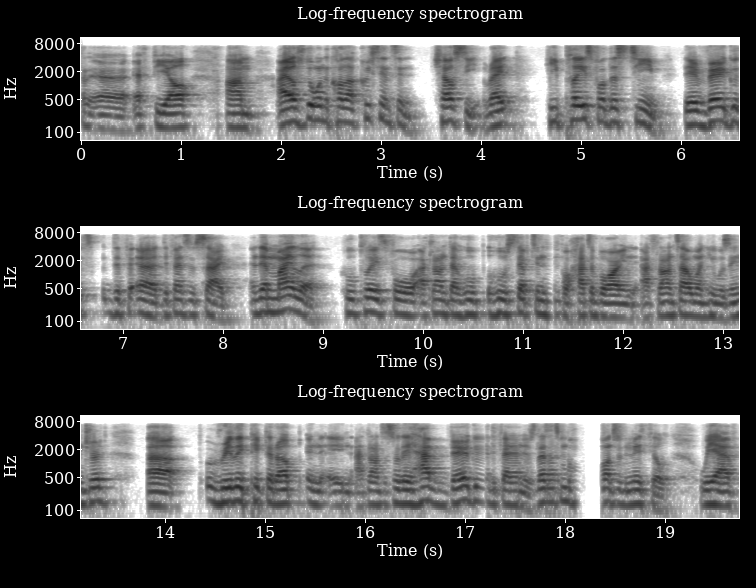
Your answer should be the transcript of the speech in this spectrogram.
uh, FPL. Um, I also do want to call out Christensen, Chelsea, right? He plays for this team. They're a very good def- uh, defensive side. And then Mæhle, who plays for Atalanta, who who stepped in for Hateboer in Atalanta when he was injured, uh, really picked it up in, in Atalanta. So they have very good defenders. Let's move on to the midfield. We have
